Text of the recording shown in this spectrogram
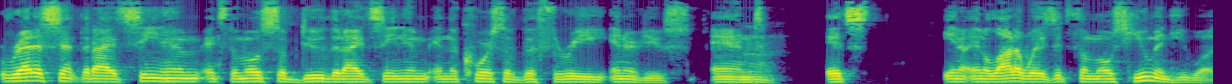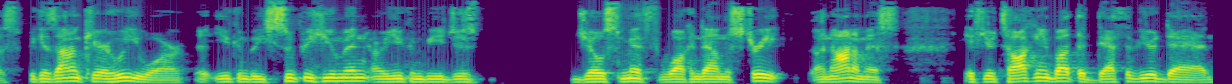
reticent that I had seen him. It's the most subdued that I had seen him in the course of the three interviews. And mm. it's, you know, in a lot of ways, it's the most human he was because I don't care who you are. You can be superhuman or you can be just Joe Smith walking down the street, anonymous. If you're talking about the death of your dad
